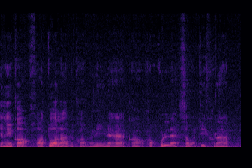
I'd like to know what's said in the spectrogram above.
ยังไงก็ขอตัวลาไปก่อนวันนี้นะฮะก็ขอบคุณและสวัสดีครับ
